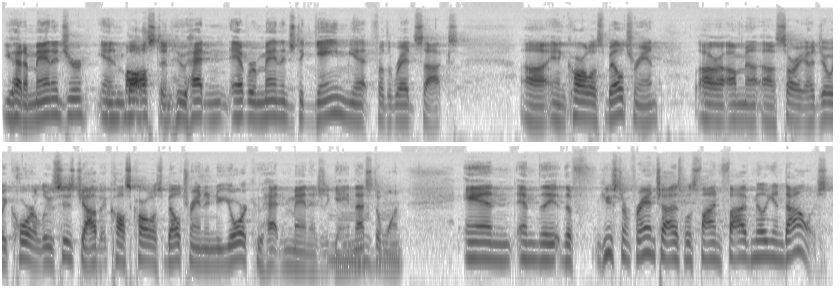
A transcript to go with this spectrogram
You had a manager in, in Boston. Boston. who hadn't ever managed a game yet for the Red Sox, uh, and Carlos Beltran. Or, I'm uh, uh, sorry, uh, Joey Cora lose his job. It cost Carlos Beltran in New York, who hadn't managed a game. Mm-hmm. That's the mm-hmm. one. And and the the Houston franchise was fined five million dollars.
